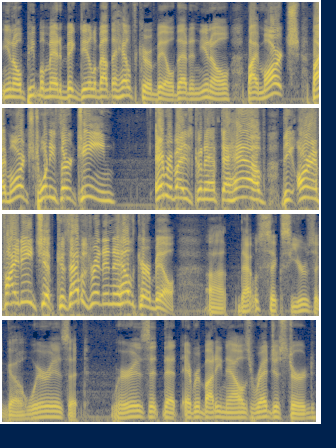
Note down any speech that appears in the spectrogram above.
You know, people made a big deal about the health care bill that, and you know, by March, by March 2013, everybody's going to have to have the RFID chip because that was written in the health care bill. Uh, that was six years ago. Where is it? Where is it that everybody now is registered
